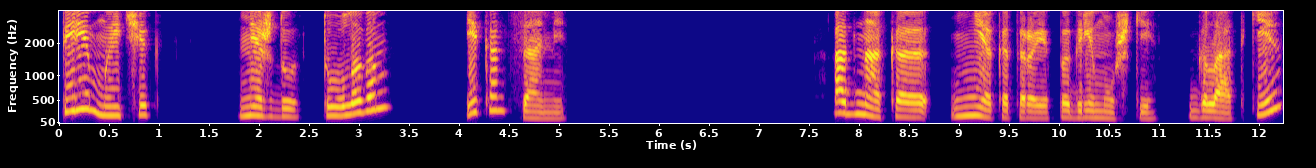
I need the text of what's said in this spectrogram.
перемычек между туловом и концами. Однако некоторые погремушки гладкие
